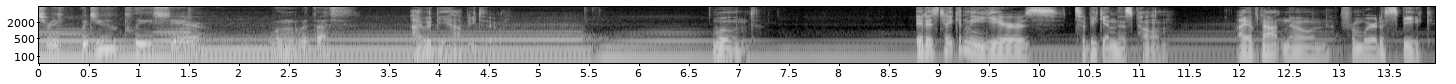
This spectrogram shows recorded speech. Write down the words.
Charif, would you please share Wound with us? I would be happy to. Wound. It has taken me years to begin this poem. I have not known from where to speak.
